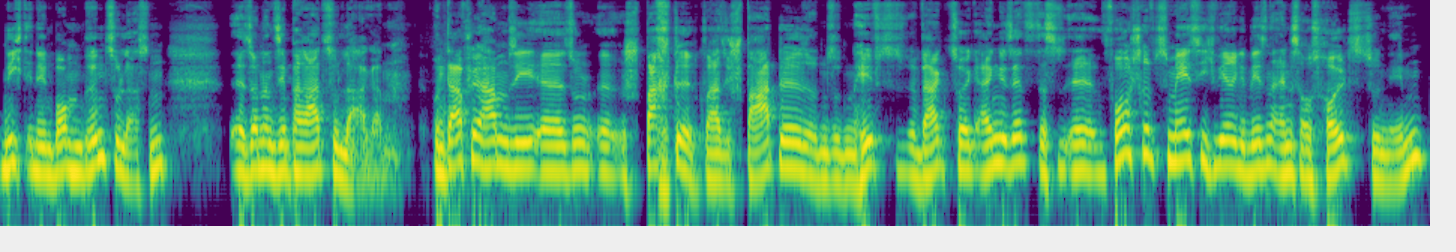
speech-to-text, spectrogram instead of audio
nicht in den Bomben drin zu lassen, äh, sondern separat zu lagern. Und dafür haben sie äh, so äh, Spachtel, quasi Spatel und so ein Hilfswerkzeug eingesetzt, das äh, vorschriftsmäßig wäre gewesen, eines aus Holz zu nehmen.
